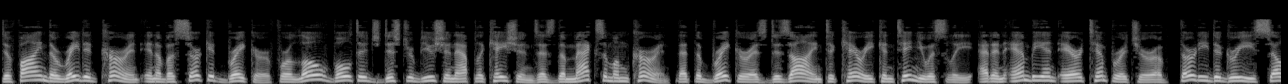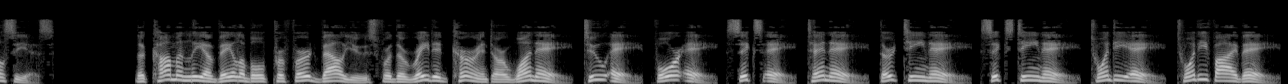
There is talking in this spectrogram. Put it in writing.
define the rated current in of a circuit breaker for low-voltage distribution applications as the maximum current that the breaker is designed to carry continuously at an ambient air temperature of 30 degrees Celsius. The commonly available preferred values for the rated current are 1A, 2A, 4A, 6A, 10A, 13A, 16A, 20A, 25A,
